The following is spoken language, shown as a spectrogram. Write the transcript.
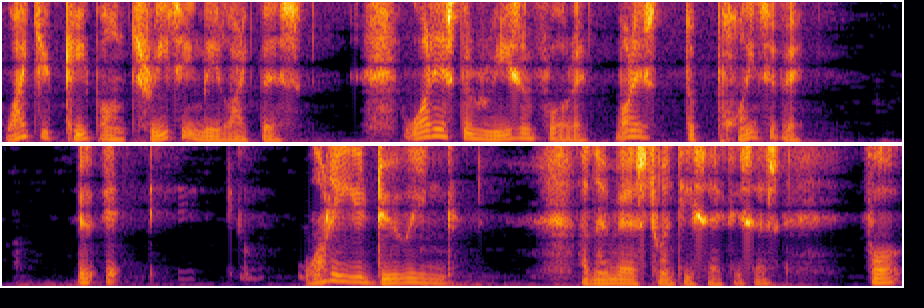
Why do you keep on treating me like this? What is the reason for it? What is the point of it? it, it what are you doing? And then verse 26, he says, For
